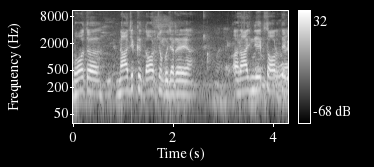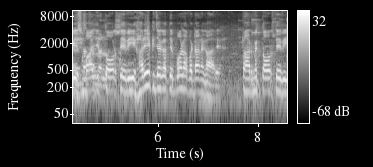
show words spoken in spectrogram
ਬਹੁਤ ਨਾਜ਼ੁਕ ਦੌਰ 'ਚੋਂ ਗੁਜ਼ਰ ਰਹੇ ਆ ਰਾਜਨੀਤਿਕ ਤੌਰ ਤੇ ਵੀ ਸਮਾਜਿਕ ਤੌਰ ਤੇ ਵੀ ਹਰ ਇੱਕ ਜਗ੍ਹਾ ਤੇ ਬੜਾ ਵੱਡਾ ਨਗਾਰ ਆ ਧਾਰਮਿਕ ਤੌਰ ਤੇ ਵੀ।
